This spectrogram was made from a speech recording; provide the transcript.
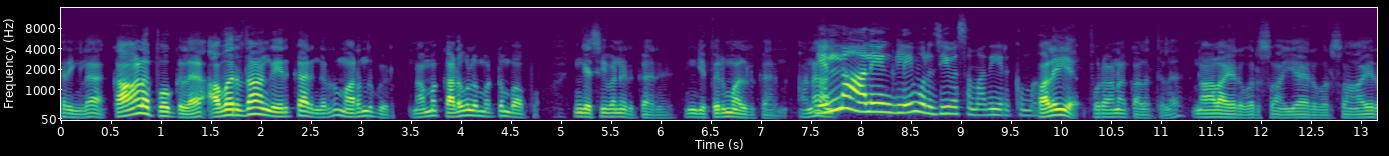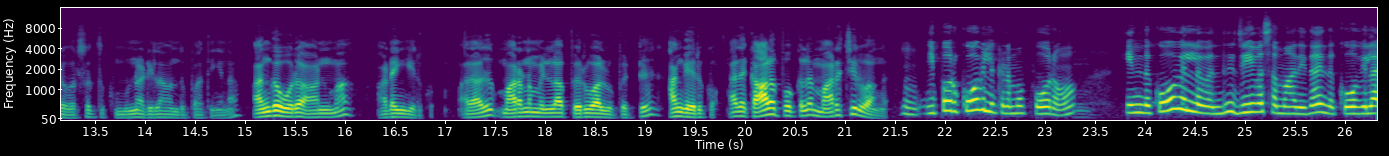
சரிங்களா? காலப்போக்கில் அவர் தான் அங்கே இருக்காருங்கிறது மறந்து போயிடும். நம்ம கடவுளை மட்டும் பார்ப்போம். இங்கே சிவன் இருக்காரு இங்கே பெருமாள் இருக்காருன்னு. ஆனால் எல்லா ஆலயங்களையும் ஒரு ஜீவ சமாதி இருக்குமா? பழைய புராண காலத்தில் நாலாயிரம் வருஷம் ஐயாயிரம் வருஷம் ஆயிரம் வருஷத்துக்கு முன்னாடிலாம் வந்து பார்த்தீங்கன்னா அங்கே ஒரு ஆன்மா அடங்கி இருக்கும் அதாவது மரணம் இல்லா பெருவாழ்வு பெற்று அங்கே இருக்கும். அதை காலப்போக்கில் மறைச்சிருவாங்க. இப்போ ஒரு கோவிலுக்கு நம்ம போறோம். இந்த கோவில்ல வந்து ஜீவ சமாதி தான் இந்த கோவிலா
